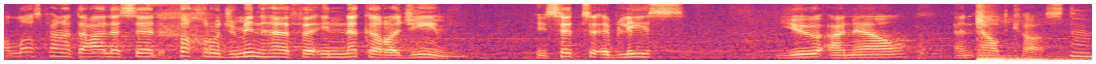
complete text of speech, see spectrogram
Allah subhanahu wa ta'ala said فَخْرُجْ مِنْهَا فَإِنَّكَ رَجِيمٌ he said to Iblis you are now an outcast. Hmm.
